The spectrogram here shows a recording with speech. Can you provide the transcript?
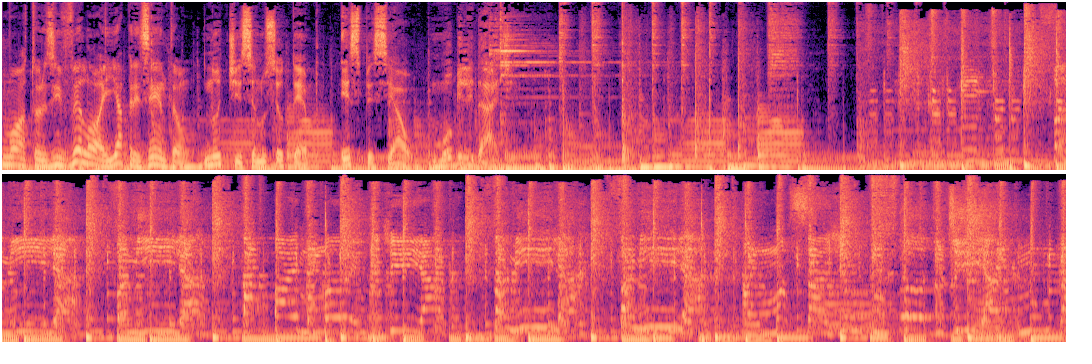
Motors e Veloy apresentam Notícia no seu tempo. Especial Mobilidade. Família, família, papai, mamãe, titia. Família, família, almoça junto todo dia. Nunca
